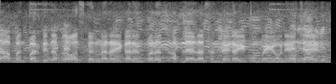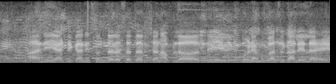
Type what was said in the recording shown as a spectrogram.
आता आपण परतीचा प्रवास करणार आहे कारण परत आपल्याला संध्याकाळी कुंभ घेऊन यायचे आहे. आणि या ठिकाणी सुंदर असं दर्शन आपलं ते घोडेमुखाचं झालेलं आहे.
